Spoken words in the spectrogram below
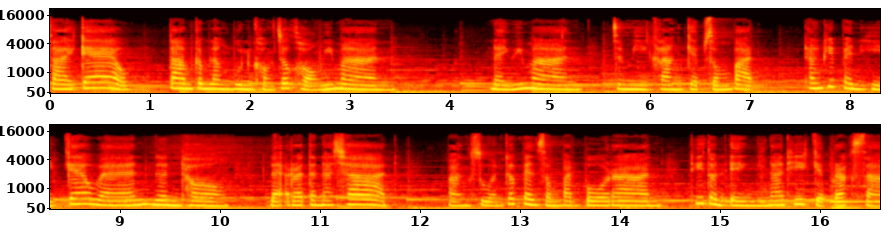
ทรายแก้ว ตามกำลังบุญของเจ้าของวิมาน ในวิมานจะมีคลังเก็บสมบัติ ทั้งที่เป็นหีบแก้วแหวน เงินทอง และรัตนชาติ บางส่วนก็เป็นสมบัติโบราณที่ตนเองมีหน้าที่เก็บรักษา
